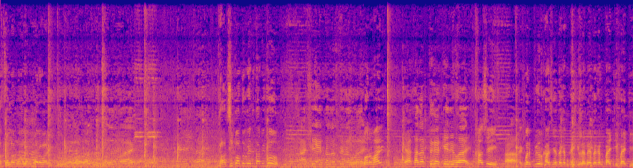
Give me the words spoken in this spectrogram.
আসসালামু আলাইকুম বড় ভাই। খাসি কত করে দাবি গো? বড় ভাই? এক হাজার টাকা কেজি ভাই। খাসি? হ্যাঁ। একবার পিওর খাসি দেখেন দেখিলেন দেখেন বাইটি বাইটি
